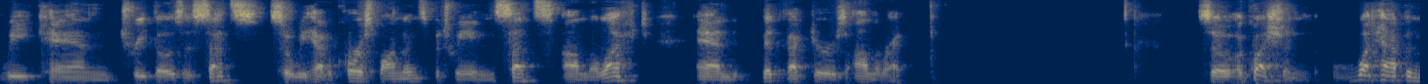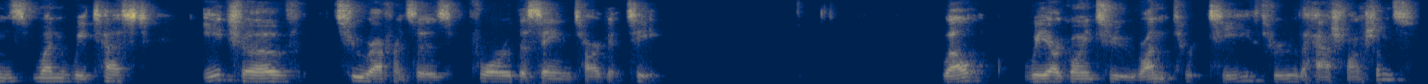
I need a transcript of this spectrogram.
we can treat those as sets. So we have a correspondence between sets on the left and bit vectors on the right. So a question, what happens when we test each of two references for the same target T? Well, we are going to run through T through the hash functions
